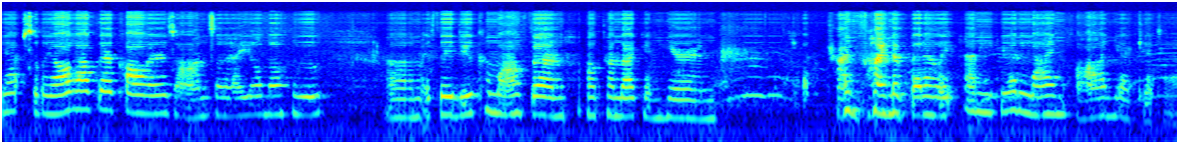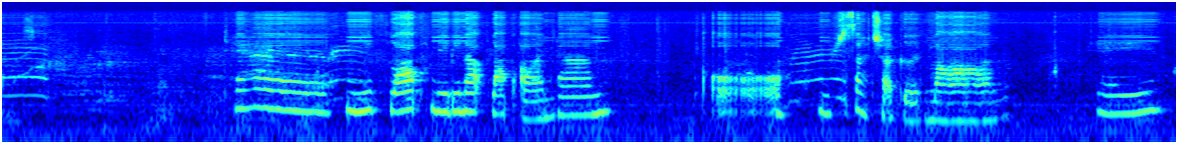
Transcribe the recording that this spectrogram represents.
Yep, so they all have their collars on, so now you'll know who. Um, if they do come off, then I'll come back in here and try and find a better way. Honey, you're lying on your kittens. Care. When you flop, maybe not flop on them. Oh, you're such a good mom. Okay.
